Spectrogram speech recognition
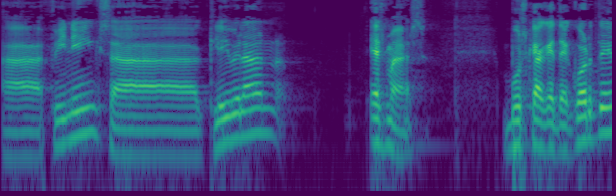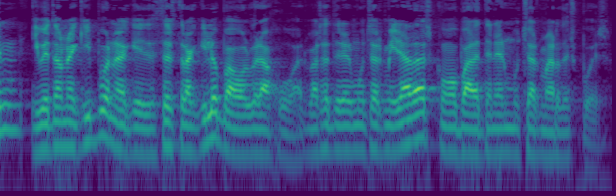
a Phoenix, a Cleveland. Es más, busca que te corten y vete a un equipo en el que estés tranquilo para volver a jugar. Vas a tener muchas miradas como para tener muchas más después.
